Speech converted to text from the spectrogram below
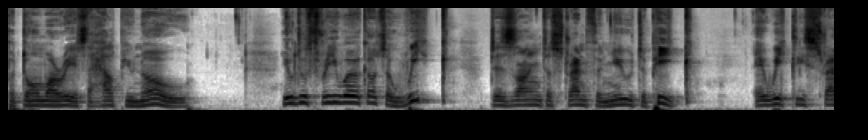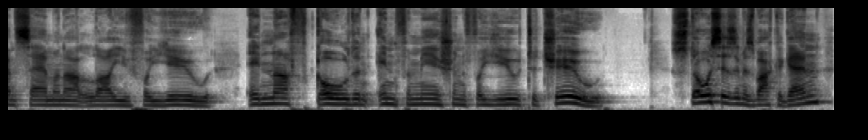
but don't worry, it's to help you know. You'll do three workouts a week designed to strengthen you to peak. A weekly strength seminar live for you enough golden information for you to chew. Stoicism is back again,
